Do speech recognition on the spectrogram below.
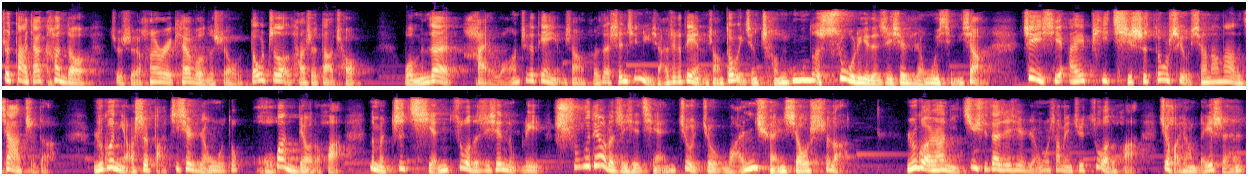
这大家看到就是 Henry Cavill 的时候，都知道他是大超。我们在《海王》这个电影上和在《神奇女侠》这个电影上都已经成功的树立了这些人物形象，这些 IP 其实都是有相当大的价值的。如果你要是把这些人物都换掉的话，那么之前做的这些努力输掉的这些钱就就完全消失了。如果让你继续在这些人物上面去做的话，就好像《雷神》，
